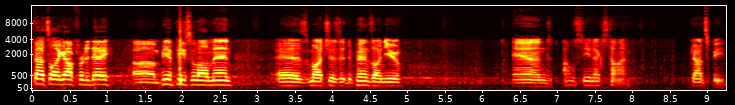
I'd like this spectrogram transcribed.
that's all I got for today. Um, be at peace with all men as much as it depends on you. And I will see you next time. Godspeed.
